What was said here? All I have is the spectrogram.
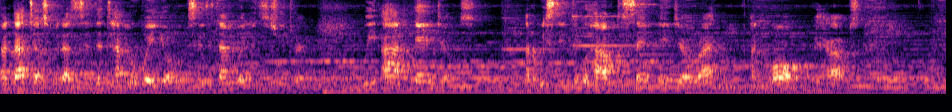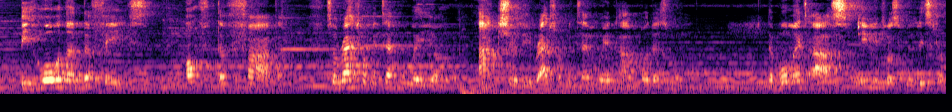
And that tells me that since the time we were young, since the time we were little children, we are angels. And we still do have the same angel, right? And more, perhaps. Beholding the face of the Father. So, right from the time we were young, actually, right from the time we were in our mother's womb, the moment our spirit was released from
